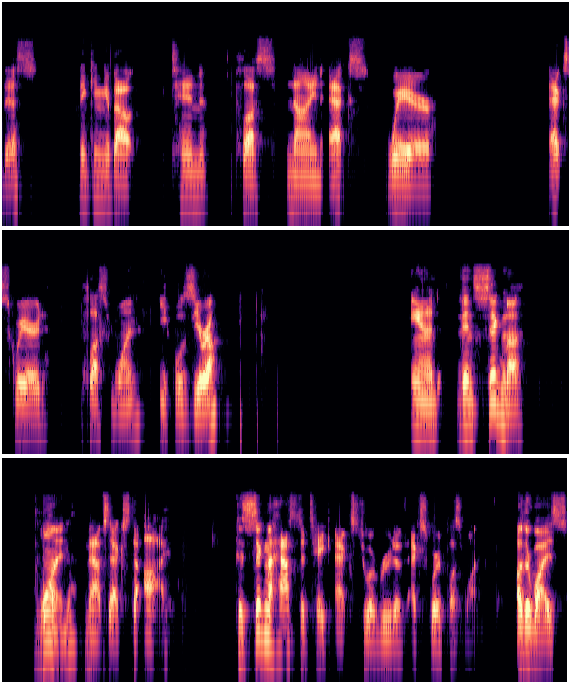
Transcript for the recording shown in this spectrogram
this, thinking about 10 plus 9x, where x squared plus 1 equals 0. And then sigma 1 maps x to i, because sigma has to take x to a root of x squared plus 1. Otherwise,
